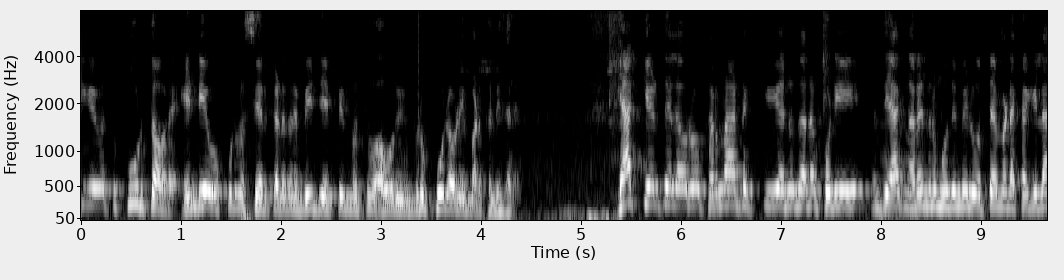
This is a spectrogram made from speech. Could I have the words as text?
ಈಗ ಇವತ್ತು ಕೂಡ್ತವ್ರೆ, ಎನ್ ಡಿ ಎ ಒಕ್ಕೂಟದ ಸೇರ್ಕೊಂಡಿದ್ದಾರೆ, ಬಿ ಜೆ ಪಿ ಮತ್ತು ಅವರು ಇಬ್ಬರು ಕೂಡವಳಿ ಮಾಡ್ಕೊಂಡಿದ್ದಾರೆ. ಯಾಕೆ ಕೇಳ್ತಾ ಇಲ್ಲ ಅವರು? ಕರ್ನಾಟಕಕ್ಕೆ ಅನುದಾನ ಕೊಡಿ ಅಂತ ಯಾಕೆ ನರೇಂದ್ರ ಮೋದಿ ಮೇಲೆ ಒತ್ತಾಯ ಮಾಡೋಕ್ಕಾಗಿಲ್ಲ?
